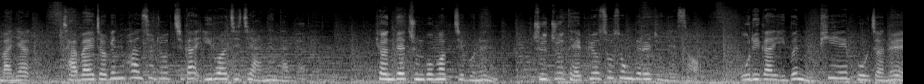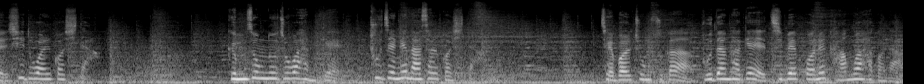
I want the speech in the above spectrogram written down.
만약 자발적인 환수 조치가 이루어지지 않는다면 현대중공업 지부는 주주 대표 소송들을 통해서 우리가 입은 피해 보전을 시도할 것이다. 금속노조와 함께 투쟁에 나설 것이다. 재벌 총수가 부당하게 지배권을 강화하거나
